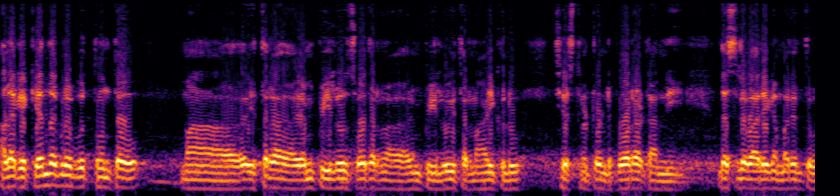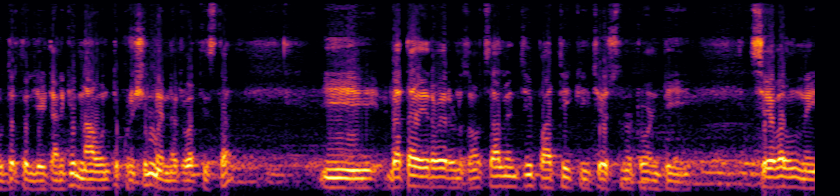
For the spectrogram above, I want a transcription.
అలాగే కేంద్ర ప్రభుత్వంతో మా ఇతర ఎంపీలు సోదర ఎంపీలు ఇతర నాయకులు చేస్తున్నటువంటి పోరాటాన్ని దశల వారీగా మరింత ఉధృతం చేయడానికి నా వంతు కృషిని నేను నిర్వర్తిస్తాను ఈ గత ఇరవై రెండు సంవత్సరాల నుంచి పార్టీకి చేస్తున్నటువంటి సేవల్ని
